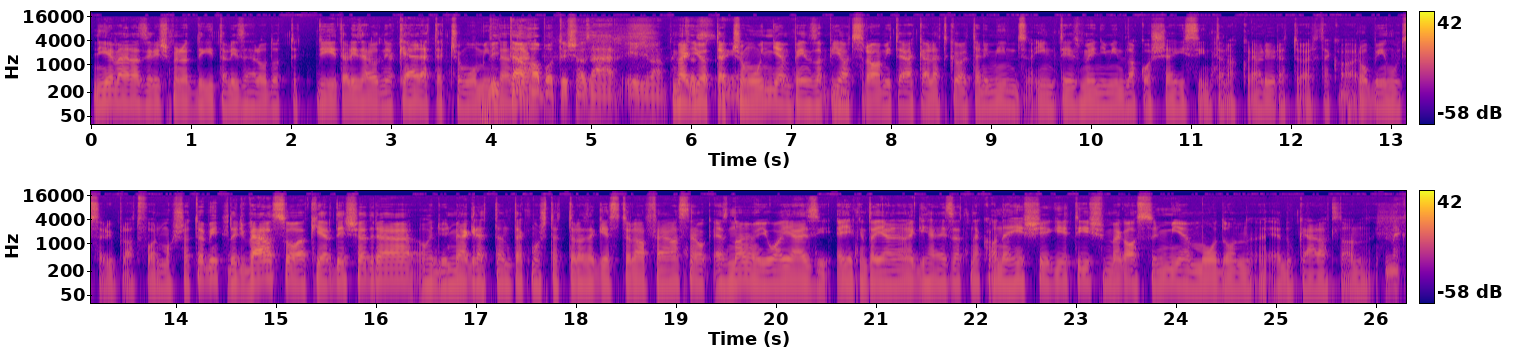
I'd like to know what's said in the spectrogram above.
Nyilván azért is, mert ott digitalizálódott, digitalizálódnia kellett egy csomó mindennek. Vitte a habot is az ár, így van. Hát Megjött egy csomó ingyen pénz a piacra, amit el kellett költeni, mind intézményi, mind lakossági szinten, akkor előre törtek a Robin Hood-szerű platformok, stb. De hogy válaszol a kérdésedre, hogy, hogy megrettentek most ettől az egésztől a felhasználók, ez nagyon jól jelzi egyébként a jelenlegi helyzetnek a nehézségét is, meg azt, hogy milyen módon edukálatlan, meg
